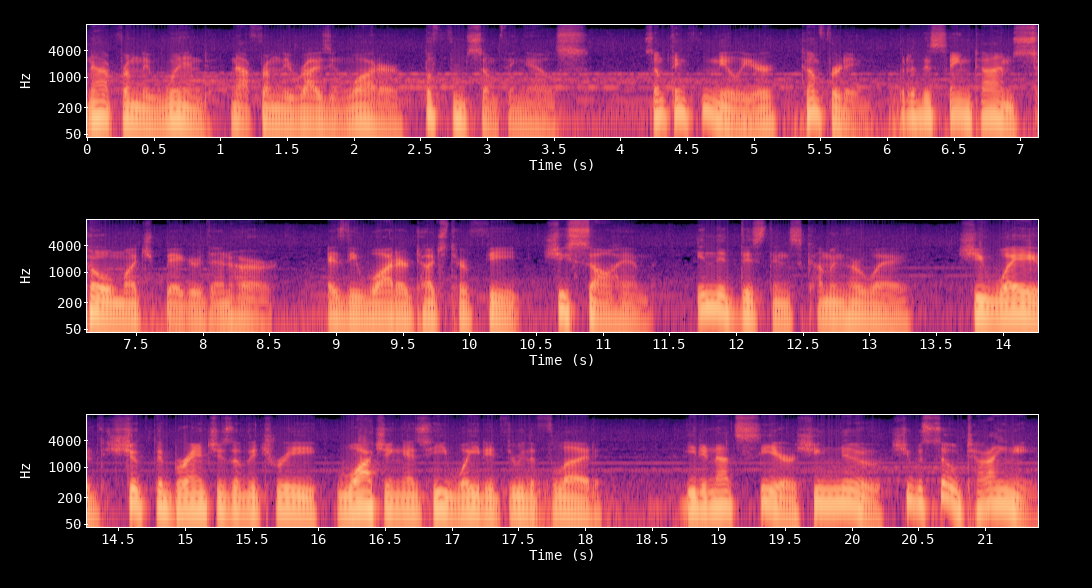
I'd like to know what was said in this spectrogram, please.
not from the wind, not from the rising water, but from something else. Something familiar, comforting, but at the same time so much bigger than her. As the water touched her feet, she saw him, in the distance coming her way. She waved, shook the branches of the tree, watching as he waded through the flood. He did not see her, she knew, she was so tiny.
